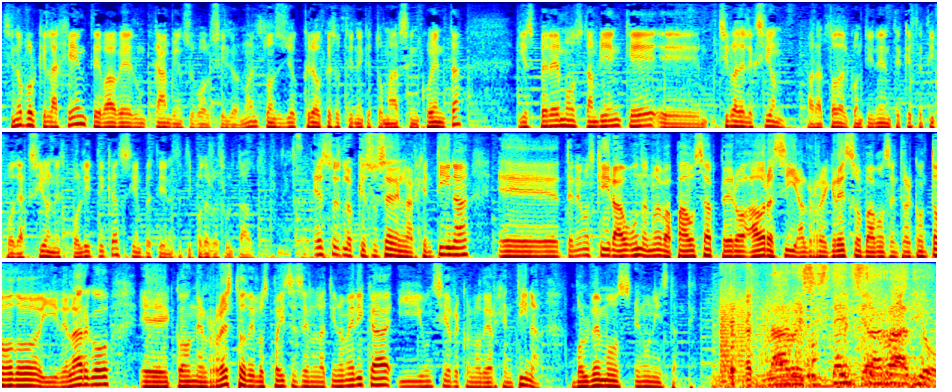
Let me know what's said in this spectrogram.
sino porque la gente va a ver un cambio en su bolsillo, ¿no? Entonces yo creo que eso tiene que tomarse en cuenta y esperemos también que eh, sirva de lección para todo el continente que este tipo de acciones políticas siempre tienen este tipo de resultados. Eso es lo que sucede en la Argentina. Eh, tenemos que ir a una nueva pausa, pero ahora sí, al regreso vamos a entrar con todo y de largo eh, con el resto de los países en Latinoamérica y un cierre con lo de Argentina. Volvemos en un instante. La Resistencia Radio.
